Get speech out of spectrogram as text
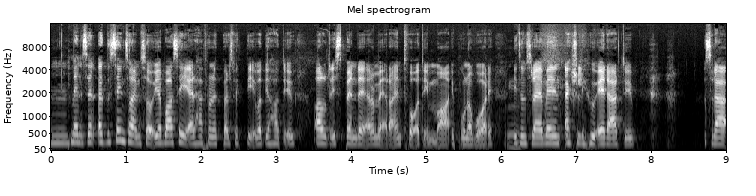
Mm. Men sen at the same time så jag bara säger det här från ett perspektiv att jag har typ aldrig spenderat mer än två timmar i Punavuori. Mm. Liksom sådär, jag vet inte actually hur är där typ sådär,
